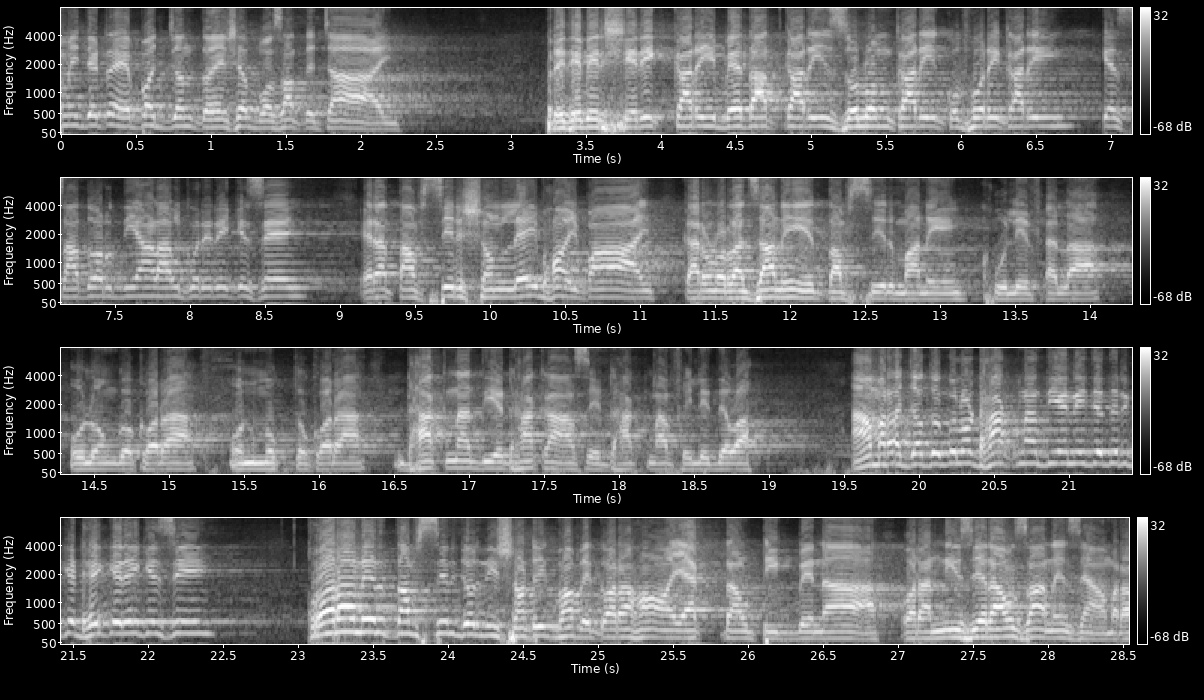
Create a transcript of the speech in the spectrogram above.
আমি যেটা এ পর্যন্ত এসে বোঝাতে চাই পৃথিবীর শেরিককারী, বেদাতকারী, জুলুমকারী, কুফরিকারী চাদর দিয়ে আড়াল করে রেখেছে, এরা তাফসির শুনলেই ভয় পায়, কারণ ওরা জানে তাফসির মানে খুলে ফেলা, উলঙ্গ করা, উন্মুক্ত করা, ঢাকনা দিয়ে ঢাকা আছে, ঢাকনা ফেলে দেওয়া। আমরা যতগুলো ঢাকনা দিয়ে নিজেদেরকে ঢেকে রেখেছি, কোরআনের তাফসির যদি সঠিকভাবে করা হয়, একটাও টিকবে না। ওরা নিজেরাও জানে যে আমরা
